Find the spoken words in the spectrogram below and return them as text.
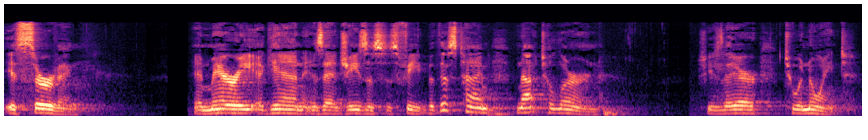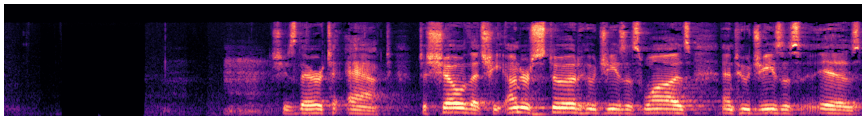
is serving. And Mary again is at Jesus' feet, but this time not to learn. She's there to anoint. She's there to act, to show that she understood who Jesus was and who Jesus is,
